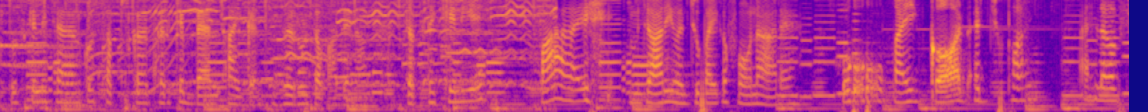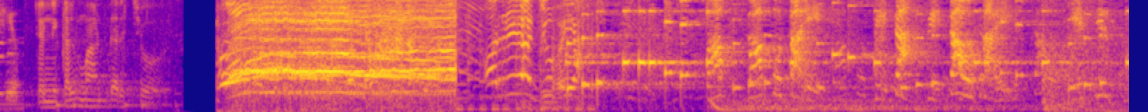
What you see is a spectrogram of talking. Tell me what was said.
तो उसके लिए चैनल को सब्सक्राइब करके बेल आइकन ज़रूर दबा देना। तब तक के लिए बाय मैं जा रही हूँ अज्जू भाई का फ़ोन आ रहा है। ओह माय गॉड अज्जू भाई आई लव यू चल निकल मादर चोर। अरे भैया। बाप बाप होता है बेटा बेटा होता है। ये सिर्फ़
